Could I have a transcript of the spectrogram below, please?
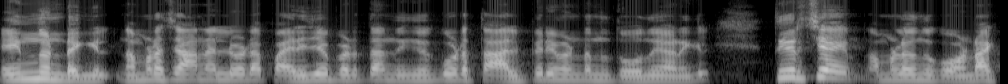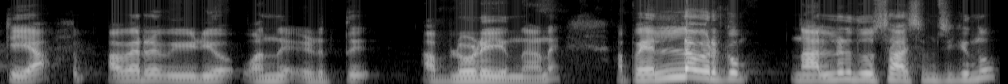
എന്നുണ്ടെങ്കിൽ നമ്മുടെ ചാനലിലൂടെ പരിചയപ്പെടുത്താൻ നിങ്ങൾക്ക് കൂടെ താല്പര്യമുണ്ടെന്ന് തോന്നുകയാണെങ്കിൽ തീർച്ചയായും നമ്മളെ ഒന്ന് കോൺടാക്ട് ചെയ്യുക. അവരുടെ വീഡിയോ വന്ന് എടുത്ത് അപ്ലോഡ് ചെയ്യുന്നതാണ്. അപ്പോൾ എല്ലാവർക്കും നല്ലൊരു ദിവസം ആശംസിക്കുന്നു.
